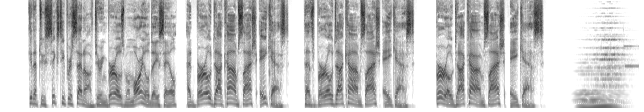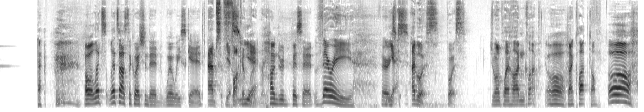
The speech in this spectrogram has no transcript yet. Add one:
Get up to 60% off during Burrow's Memorial Day sale at burrow.com slash ACAST. That's burrow.com slash ACAST. burrow.com slash ACAST. Oh, let's let's ask the question then. Were we scared? absolutely. Yeah, hundred percent. Very, very. Yes. scared. Hey, boys. Boys. Do you want to play hide and clap? Oh, Don't clap, Tom. oh.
